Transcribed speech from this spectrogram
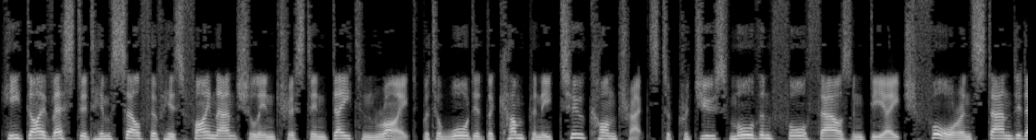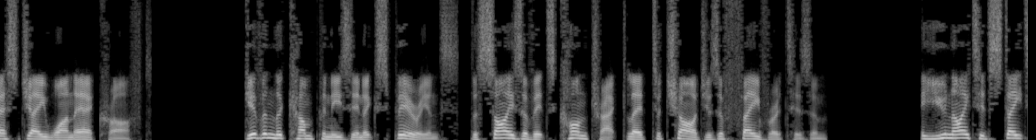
He divested himself of his financial interest in Dayton Wright but awarded the company two contracts to produce more than 4,000 DH-4 and standard SJ-1 aircraft. Given the company's inexperience, the size of its contract led to charges of favoritism. A United States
